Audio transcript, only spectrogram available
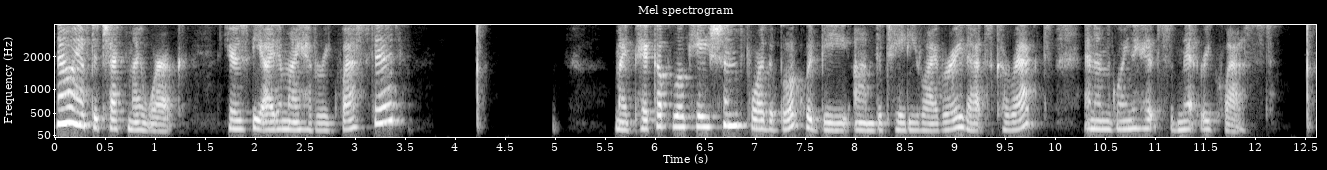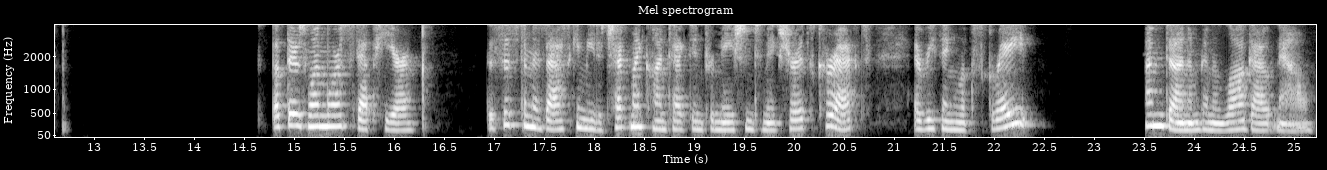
Now I have to check my work. Here's the item I have requested. My pickup location for the book would be um, the Teti Library, that's correct. And I'm going to hit Submit Request. But there's one more step here. The system is asking me to check my contact information to make sure it's correct. Everything looks great. I'm done. I'm going to log out now.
